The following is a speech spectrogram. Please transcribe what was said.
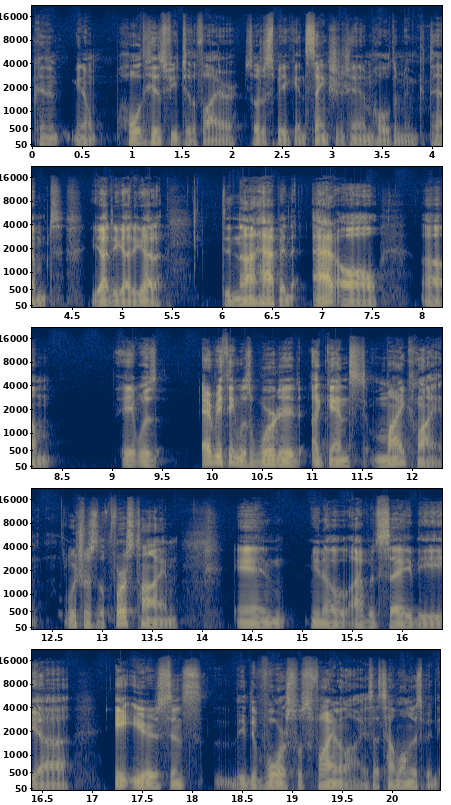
can you know hold his feet to the fire so to speak and sanction him hold him in contempt yada yada yada. Did not happen at all. Um, it was everything was worded against my client which was the first time in you know i would say the uh, eight years since the divorce was finalized that's how long it's been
